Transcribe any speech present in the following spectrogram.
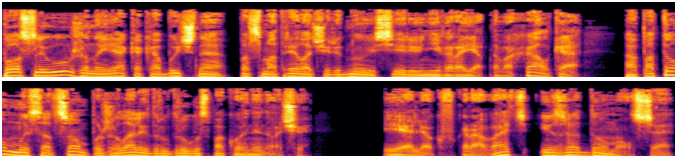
После ужина я, как обычно, посмотрел очередную серию невероятного Халка, а потом мы с отцом пожелали друг другу спокойной ночи. Я лег в кровать и задумался,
